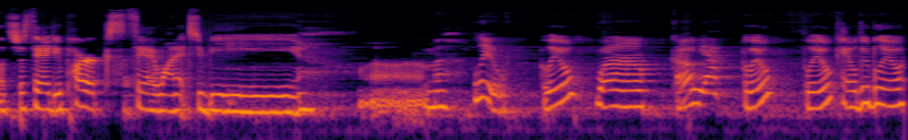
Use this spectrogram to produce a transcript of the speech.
let's just say I do parks. Let's say I want it to be um, blue. Blue? Well, oh yeah. Blue? Blue. Okay, we'll do blue.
